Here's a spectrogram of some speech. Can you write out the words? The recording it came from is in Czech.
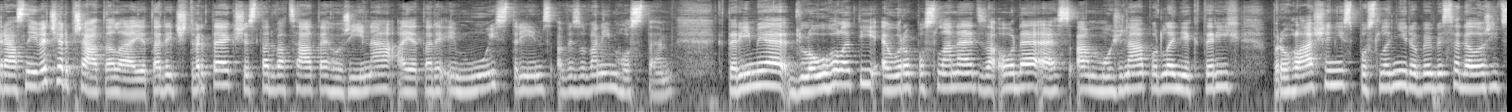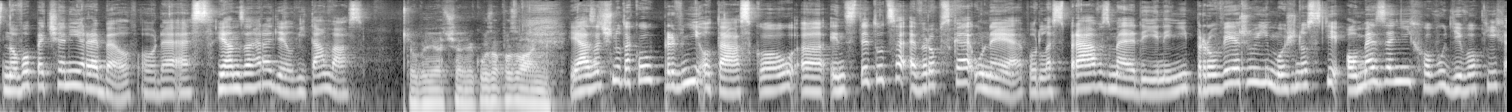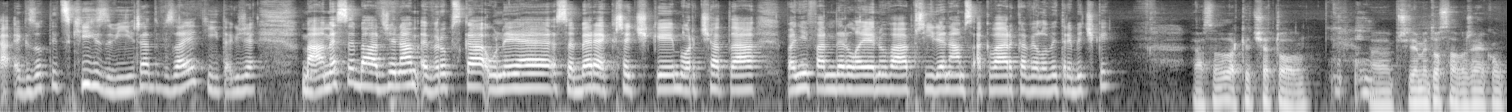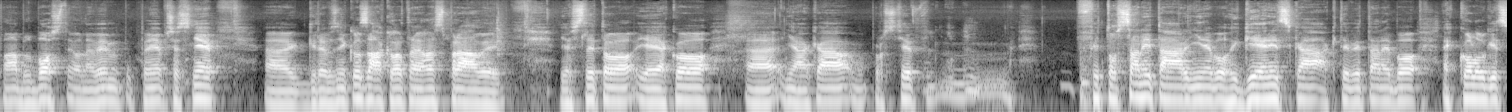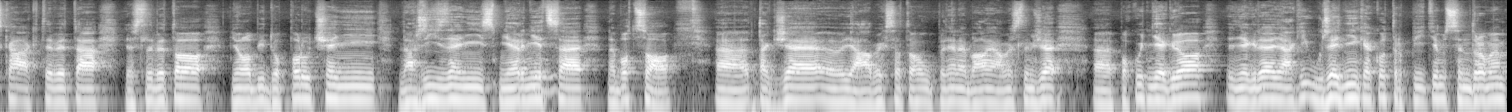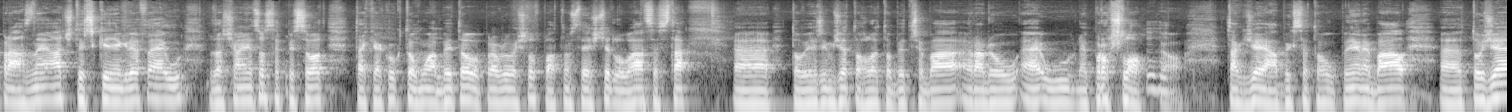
Krásný večer, přátelé. Je tady čtvrtek 26. října a je tady i můj stream s avizovaným hostem, kterým je dlouholetý europoslanec za ODS a možná podle některých prohlášení z poslední doby by se dalo říct novopečený rebel v ODS. Jan Zahradil, vítám vás. Dobrý večer, děkuji za pozvání. Já začnu takovou první otázkou. Eh, instituce Evropské unie podle zpráv z médií nyní prověřují možnosti omezení chovu divokých a exotických zvířat v zajetí, takže máme se bát, že nám Evropská unie sebere křečky, morčata, paní van der Leyenová přijde nám z akvárka vylovit rybičky? Já jsem to taky četl. Eh, přijde mi to samozřejmě jako úplná blbost, jo. nevím úplně přesně, kde vznikl základ téhle zprávy. Jestli to je jako eh, nějaká prostě fitosanitární nebo hygienická aktivita nebo ekologická aktivita, jestli by to mělo být doporučení, nařízení, směrnice nebo co. Eh, takže eh, já bych se toho úplně nebál. Já myslím, že eh, pokud někdo, někde nějaký úředník jako trpí tím syndromem prázdné A4 někde v EU, začal něco sepisovat, tak jako k tomu, aby to opravdu vešlo v platnost, je ještě dlouhá cesta. To věřím, že tohle to by třeba radou EU neprošlo. Mm-hmm. Jo. Takže já bych se toho úplně nebál. To, že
